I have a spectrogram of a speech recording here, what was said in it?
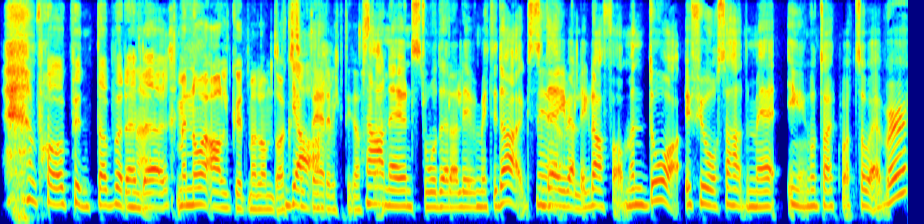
prøve å pynte på det Nei. der. Men nå er all good mellom dere, Ja. så det er det viktigste. Han er jo en stor del av livet mitt i dag, så det er jeg veldig glad for. Men da, i fjor, så hadde vi ingen kontakt whatsoever.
